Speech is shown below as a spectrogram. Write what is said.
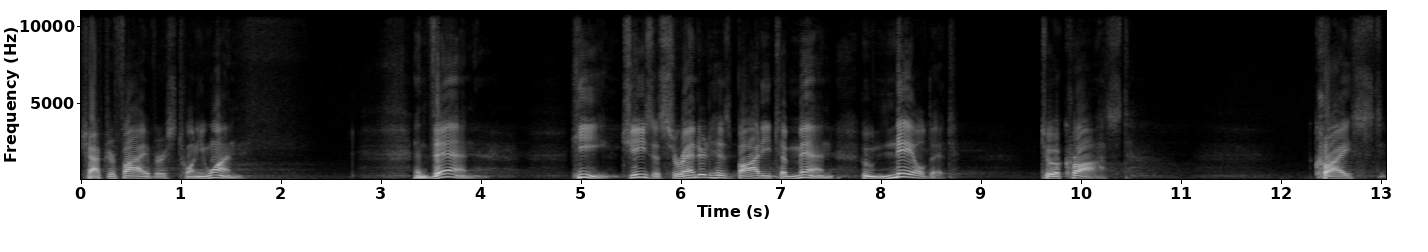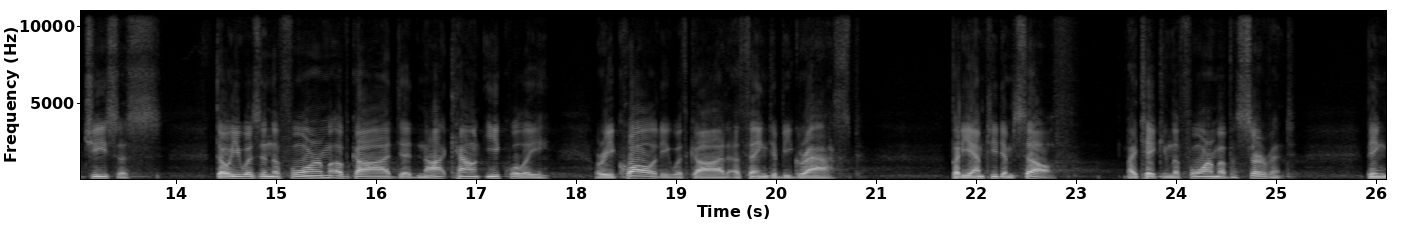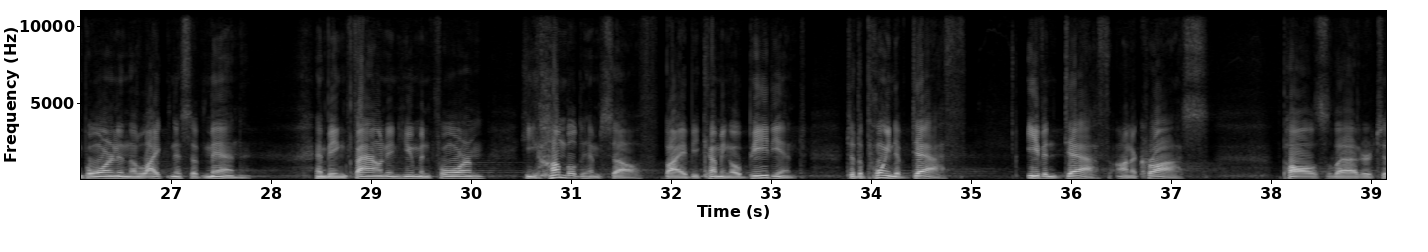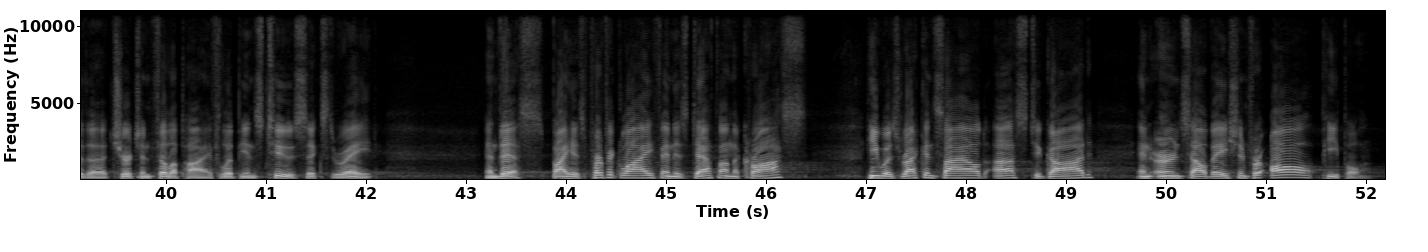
chapter 5 verse 21. And then he, Jesus, surrendered his body to men who nailed it to a cross. Christ Jesus, though he was in the form of God, did not count equally or equality with God a thing to be grasped, but he emptied himself by taking the form of a servant, being born in the likeness of men, and being found in human form, he humbled himself by becoming obedient to the point of death, even death on a cross. Paul's letter to the church in Philippi, Philippians 2 6 through 8. And this, by his perfect life and his death on the cross, he was reconciled us to God and earned salvation for all people.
